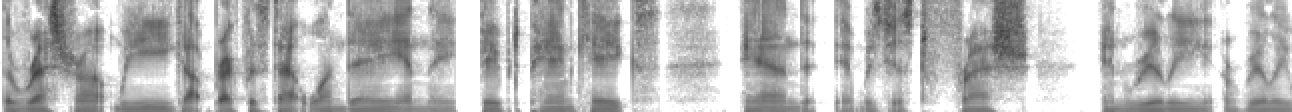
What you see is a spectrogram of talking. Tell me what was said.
The restaurant we got breakfast at one day and they shaped pancakes and it was just fresh and really really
